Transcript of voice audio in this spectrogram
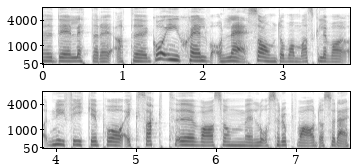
eh, det är lättare att eh, gå in själv och läsa om dem om man skulle vara nyfiken på exakt eh, vad som låser upp vad och sådär.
